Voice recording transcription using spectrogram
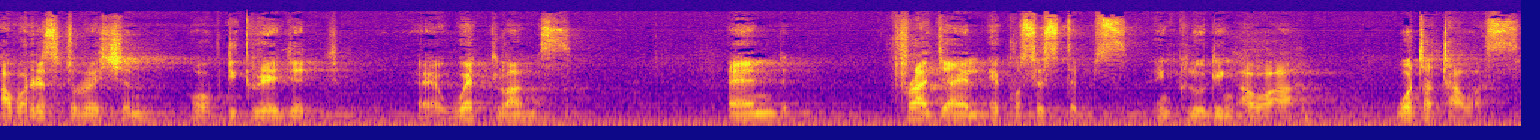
our restoration of degraded uh, wetlands and fragile ecosystems, including our water towers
